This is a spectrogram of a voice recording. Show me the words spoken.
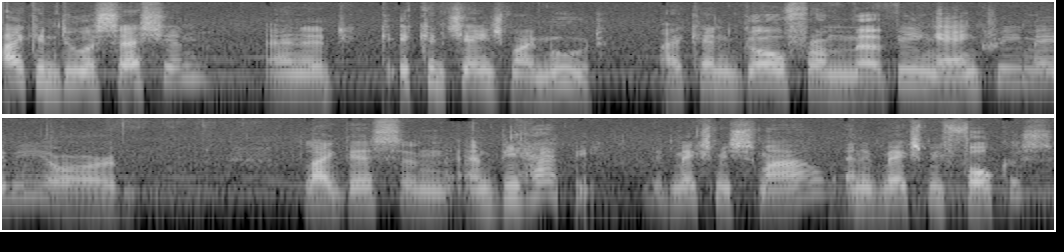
I can do a session and it, it can change my mood. I can go from uh, being angry maybe or like this and, and be happy. It makes me smile and it makes me focus.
